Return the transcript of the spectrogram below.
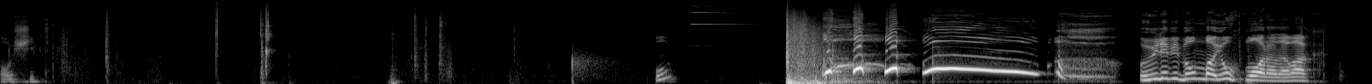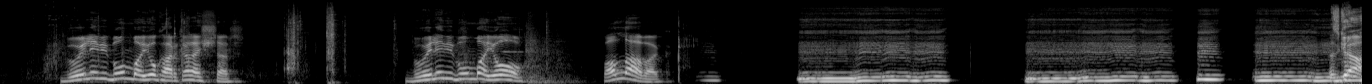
Oh shit. Öyle bir bomba yok bu arada bak. Böyle bir bomba yok arkadaşlar. Böyle bir bomba yok. Vallahi bak. Let's go.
